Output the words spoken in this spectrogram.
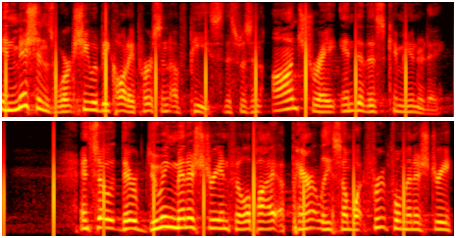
In missions work, she would be called a person of peace. This was an entree into this community. And so they're doing ministry in Philippi, apparently somewhat fruitful ministry,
